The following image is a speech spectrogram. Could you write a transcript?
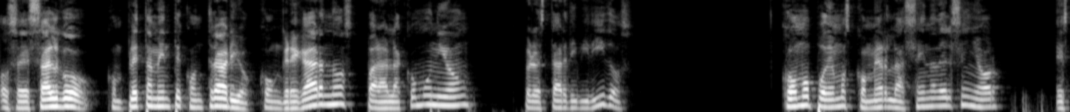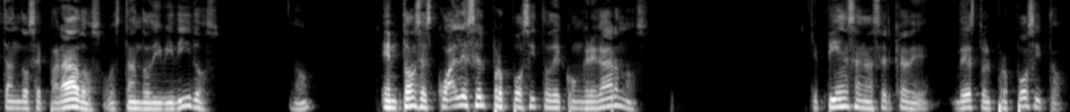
O sea, es algo completamente contrario, congregarnos para la comunión pero estar divididos. ¿Cómo podemos comer la cena del Señor estando separados o estando divididos? ¿No? Entonces, ¿cuál es el propósito de congregarnos? ¿Qué piensan acerca de, de esto, el propósito?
